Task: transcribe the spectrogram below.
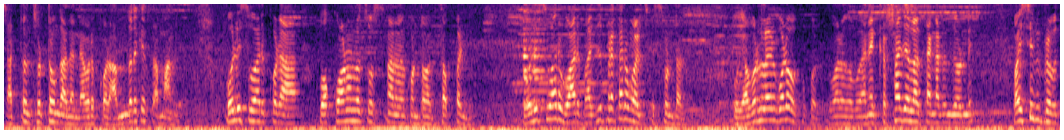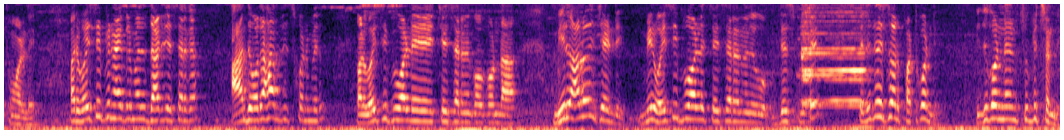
చట్టం చుట్టం కాదండి ఎవరికి కూడా అందరికీ సమానమే. పోలీసు వారికి కూడా ఒక కోణంలో చూస్తున్నారు అనుకుంటాం అది తప్పండి. పోలీసు వారు వారి బాధ్యత ప్రకారం వాళ్ళు చేస్తుంటారు. ఎవరిలోని కూడా ఒప్పుకోరు. వాళ్ళు అనేక కృష్ణా జిల్లా సంఘటన చూడండి. వైసీపీ ప్రభుత్వం వాళ్ళే. మరి వైసీపీ నాయకుల మీద దాడి చేశారుగా? అది ఉదాహరణ తీసుకోండి మీరు. వాళ్ళు వైసీపీ వాళ్ళే చేశారని కాకుండా మీరు ఆలోచించేయండి. మీరు వైసీపీ వాళ్ళే చేశారనేది ఉద్దేశం ఉంటే తెలుగుదేశం వారు పట్టుకోండి. ఇది కూడా నేను చూపించండి.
